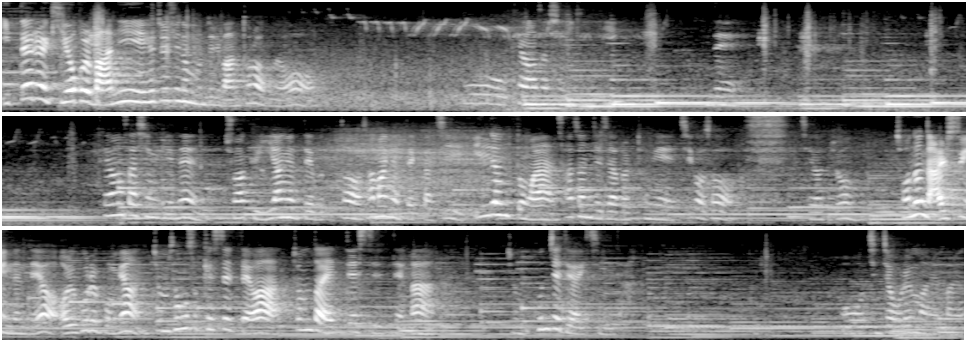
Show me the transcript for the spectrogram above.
이때를 기억을 많이 해주시는 분들이 많더라고요. 오 태양사 신기. 네. 사 신기는 중학교 2학년 때부터 3학년 때까지 1년 동안 사전 제작을 통해 찍어서 제가 좀 저는 알 수 있는데요. 얼굴을 보면 좀 성숙했을 때와 좀더 앳됐을 때가 좀 혼재되어 있습니다. 오, 진짜 오랜만에 봐요.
